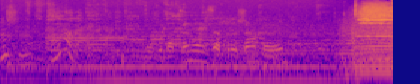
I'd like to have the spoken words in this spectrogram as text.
Do zobaczenia i zapraszamy.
